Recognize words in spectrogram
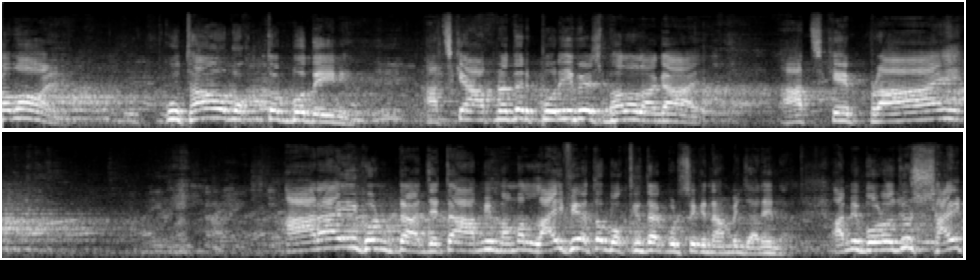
সময় কোথাও বক্তব্য দেইনি। আজকে আপনাদের পরিবেশ ভালো লাগায়। আজকে প্রায় আড়াই ঘণ্টা, যেটা আমি আমার লাইফে এত বক্তৃতা করছি কিনা আমি জানি না। আমি বড়জোর ষাট,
